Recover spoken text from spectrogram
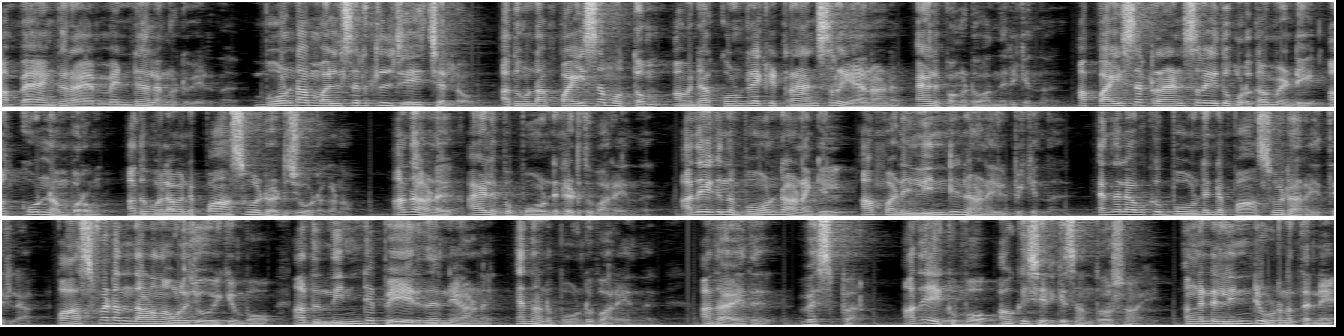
ആ ബാങ്കറായ മെന്റാൽ അങ്ങോട്ട് വരുന്നത്. ബോണ്ട് ആ മത്സരത്തിൽ ജയിച്ചല്ലോ. അതുകൊണ്ട് ആ പൈസ മൊത്തം അവന്റെ അക്കൗണ്ടിലേക്ക് ട്രാൻസ്ഫർ ചെയ്യാനാണ് അയാൾ ഇപ്പം അങ്ങോട്ട് വന്നിരിക്കുന്നത്. ആ പൈസ ട്രാൻസ്ഫർ ചെയ്ത് കൊടുക്കാൻ വേണ്ടി അക്കൗണ്ട് നമ്പറും അതുപോലെ അവന്റെ പാസ്വേഡ് അടിച്ചു കൊടുക്കണം. അതാണ് അയാൾ ഇപ്പൊ ബോണ്ടിന്റെ അടുത്ത് പറയുന്നത്. അതേക്കുന്ന ബോണ്ടാണെങ്കിൽ ആ പണി ലിൻഡിനാണ് ഏൽപ്പിക്കുന്നത്. എന്നാൽ അവൾക്ക് ബോണ്ടിന്റെ പാസ്വേഡ് അറിയത്തില്ല. പാസ്വേഡ് എന്താണെന്ന് അവൾ ചോദിക്കുമ്പോൾ അത് നിന്റെ പേര് തന്നെയാണ് എന്നാണ് ബോണ്ട് പറയുന്നത്. അതായത് വെസ്പർ. അത് കേൾക്കുമ്പോൾ അവൾക്ക് ശരിക്കും സന്തോഷമായി. അങ്ങനെ ലിൻഡ് ഉടനെ തന്നെ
